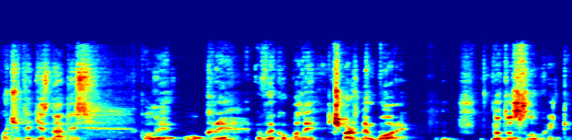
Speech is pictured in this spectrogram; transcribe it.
Хочете дізнатись, коли Укри викопали Чорне море? Ну то слухайте.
